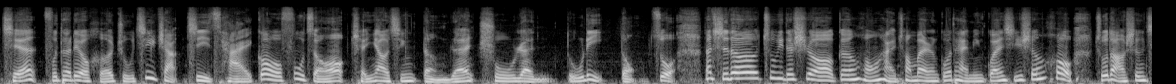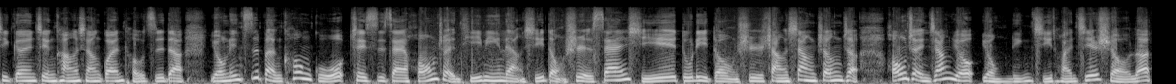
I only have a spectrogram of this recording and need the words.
前福特六和主计长暨采购副总陈耀清等人出任独立董座。那值得注意的是哦，跟鸿海创办人郭台铭关系深厚，主导生技跟健康相关投资的永林资本控股，这次在红准提名两席董事、三席独立董事上，象征着红准将由永林集团接手了，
